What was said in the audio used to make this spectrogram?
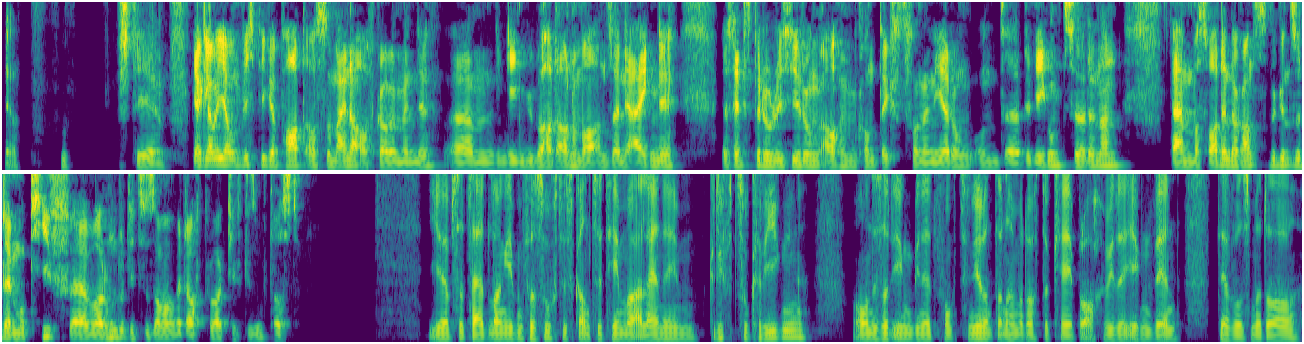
ja. Verstehe. Ja, glaube ich, auch ein wichtiger Part auch so meiner Aufgabe am Ende. Ähm, den Gegenüber hat auch nochmal an seine eigene Selbstpriorisierung auch im Kontext von Ernährung und äh, Bewegung zu erinnern. Ähm, was war denn da ganz zu Beginn so dein Motiv, äh, warum du die Zusammenarbeit auch proaktiv gesucht hast? Ich habe so Zeit lang eben versucht, das ganze Thema alleine im Griff zu kriegen und es hat irgendwie nicht funktioniert und dann haben wir gedacht, okay, ich brauche wieder irgendwen, der was mir da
